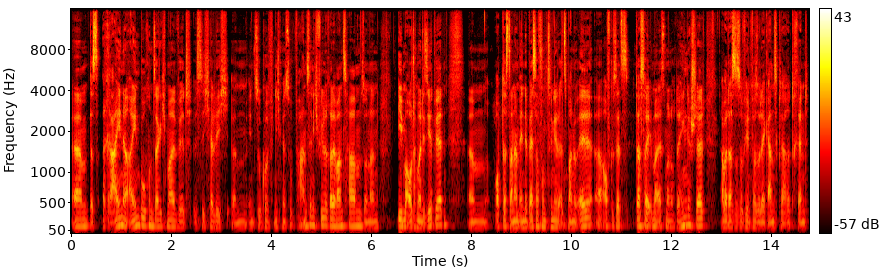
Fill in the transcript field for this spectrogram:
Ähm, das reine Einbuchen, sage ich mal, wird sicherlich ähm, in Zukunft nicht mehr so wahnsinnig viel Relevanz haben, sondern eben automatisiert werden. Ähm, ob das dann am Ende besser funktioniert als manuell äh, aufgesetzt, das sei immer erstmal noch dahingestellt. Aber das ist auf jeden Fall so der ganz klare Trend,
